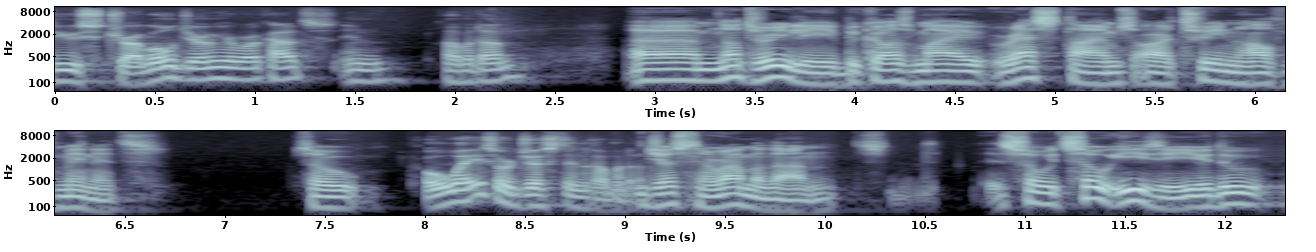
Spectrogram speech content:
do you struggle during your workouts in ramadan Um, not really, because my rest times are three and a half minutes. So always or just in Ramadan? just in Ramadan. So it's so easy. You do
